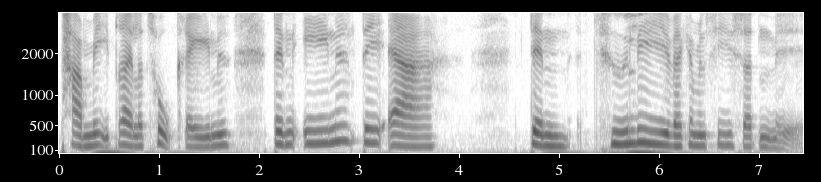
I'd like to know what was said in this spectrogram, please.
parametre eller to grene. Den ene, det er den tidlige, hvad kan man sige, sådan øh,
